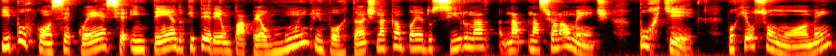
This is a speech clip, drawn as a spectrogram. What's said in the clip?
E, por consequência, entendo que terei um papel muito importante na campanha do Ciro na, na, nacionalmente. Por quê? Porque eu sou um homem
